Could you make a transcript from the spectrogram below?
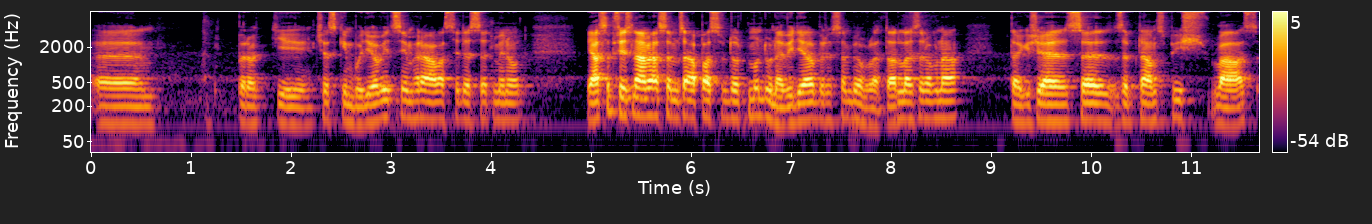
eh, proti Českým Budějovicím hrál asi 10 minut. Já se přiznám, já jsem zápas v Dortmundu neviděl, protože jsem byl v letadle zrovna, takže se zeptám spíš vás.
